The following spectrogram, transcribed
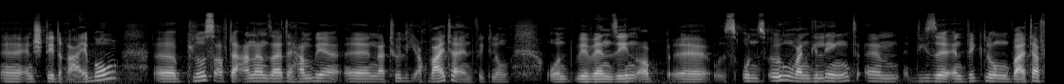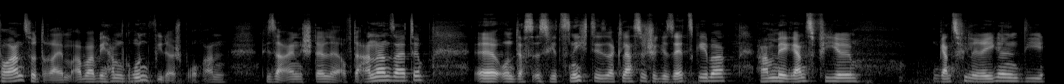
entsteht Reibung, äh, plus auf der anderen Seite haben wir äh, natürlich auch Weiterentwicklung. Und wir werden sehen, ob es uns irgendwann gelingt, ähm, diese Entwicklung weiter voranzutreiben. Aber wir haben Grundwiderspruch an dieser einen Stelle. Auf der anderen Seite, und das ist jetzt nicht dieser klassische Gesetzgeber, haben wir ganz viel ganz viele Regeln, die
